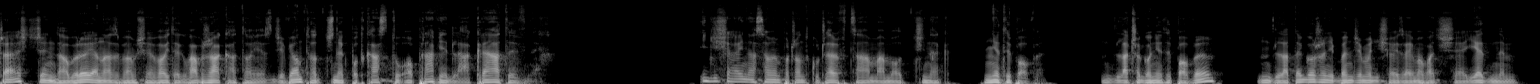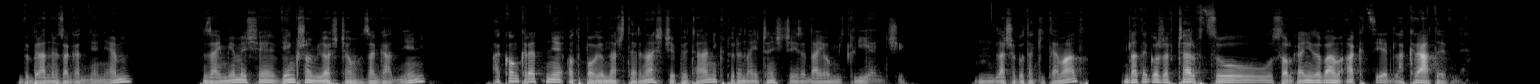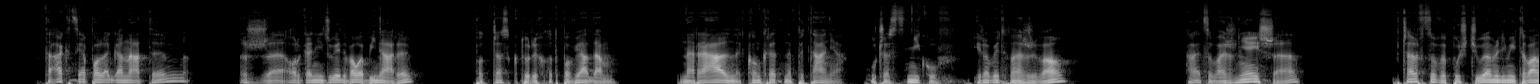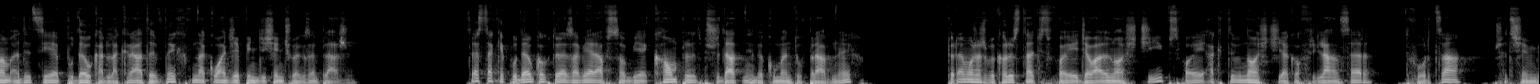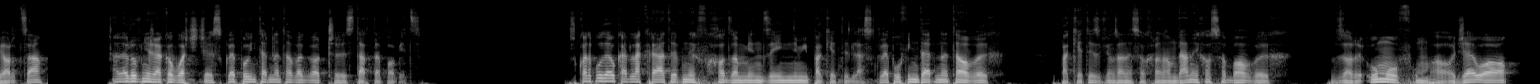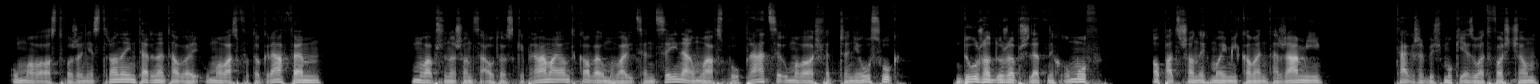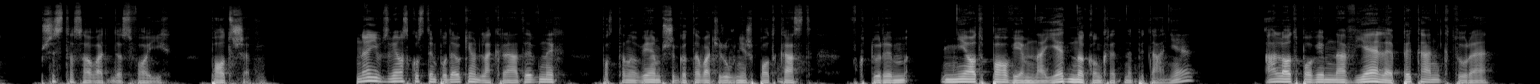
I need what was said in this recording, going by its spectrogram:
Cześć, dzień dobry, ja nazywam się Wojtek Wawrzak, a to jest dziewiąty odcinek podcastu o prawie dla kreatywnych. I dzisiaj na samym początku czerwca mamy odcinek nietypowy. Dlaczego nietypowy? Dlatego, że nie będziemy dzisiaj zajmować się jednym wybranym zagadnieniem. Zajmiemy się większą ilością zagadnień, a konkretnie odpowiem na 14 pytań, które najczęściej zadają mi klienci. Dlaczego taki temat? Dlatego, że w czerwcu zorganizowałem akcję dla kreatywnych. Ta akcja polega na tym, że organizuję dwa webinary, podczas których odpowiadam na realne, konkretne pytania uczestników i robię to na żywo. Ale co ważniejsze, w czerwcu wypuściłem limitowaną edycję pudełka dla kreatywnych w nakładzie 50 egzemplarzy. To jest takie pudełko, które zawiera w sobie komplet przydatnych dokumentów prawnych, które możesz wykorzystać w swojej działalności, w swojej aktywności jako freelancer, twórca, przedsiębiorca, ale również jako właściciel sklepu internetowego czy startupowiec. W skład pudełka dla kreatywnych wchodzą m.in. pakiety dla sklepów internetowych, pakiety związane z ochroną danych osobowych, wzory umów, umowa o dzieło, umowa o stworzenie strony internetowej, umowa z fotografem, umowa przynosząca autorskie prawa majątkowe, umowa licencyjna, umowa współpracy, umowa o świadczenie usług. Dużo, dużo przydatnych umów opatrzonych moimi komentarzami, tak żebyś mógł je z łatwością przystosować do swoich potrzeb. No i w związku z tym pudełkiem dla kreatywnych postanowiłem przygotować również podcast, w którym nie odpowiem na jedno konkretne pytanie, ale odpowiem na wiele pytań, które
